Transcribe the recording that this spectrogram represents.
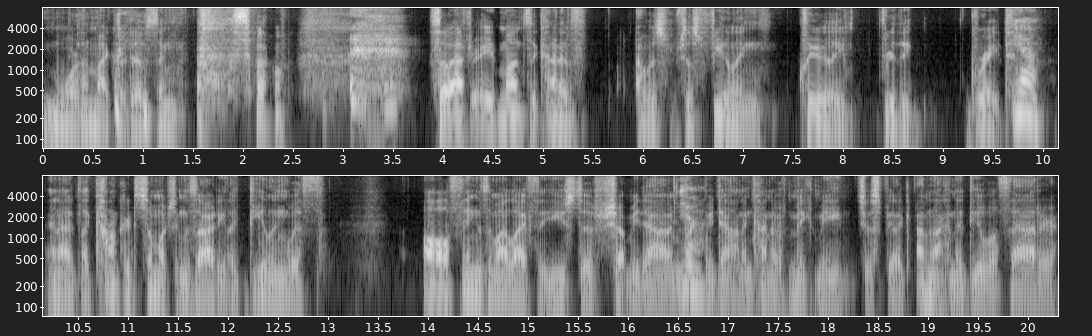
more than microdosing. so, so after eight months, it kind of, I was just feeling clearly really great. Yeah. And I'd like conquered so much anxiety, like dealing with all things in my life that used to shut me down and break me down and kind of make me just be like, I'm not going to deal with that or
